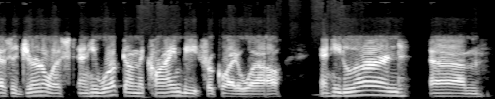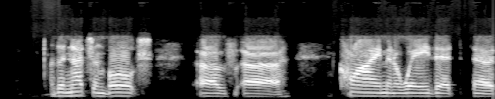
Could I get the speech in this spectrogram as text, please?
as a journalist, and he worked on the crime beat for quite a while, and he learned um, the nuts and bolts of uh, crime in a way that uh,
